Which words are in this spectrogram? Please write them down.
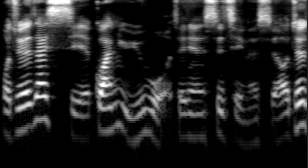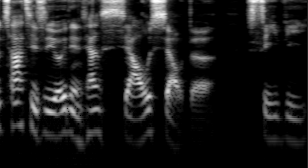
我觉得在写关于我这件事情的时候，就是它其实有一点像小小的 CV。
